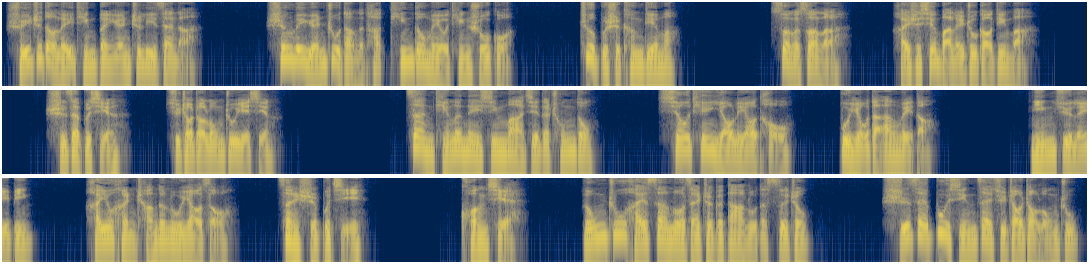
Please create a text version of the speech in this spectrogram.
谁知道雷霆本源之力在哪？身为原著党的他听都没有听说过，这不是坑爹吗？算了算了，还是先把雷珠搞定吧。实在不行，去找找龙珠也行。暂停了内心骂街的冲动。萧天摇了摇头，不由得安慰道：“凝聚雷冰还有很长的路要走，暂时不急。况且龙珠还散落在这个大陆的四周，实在不行再去找找龙珠，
